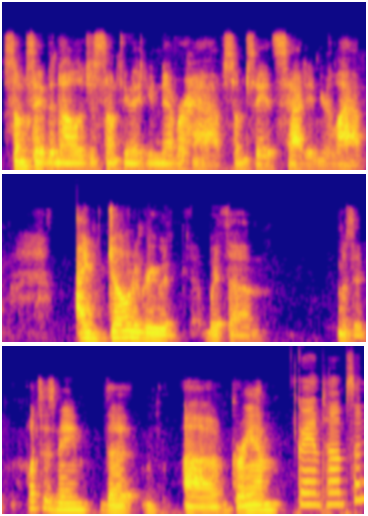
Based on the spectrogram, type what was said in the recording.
some say the knowledge is something that you never have. Some say it's sat in your lap. I don't agree with with um, was it what's his name? The uh, Graham Graeme Thomson.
